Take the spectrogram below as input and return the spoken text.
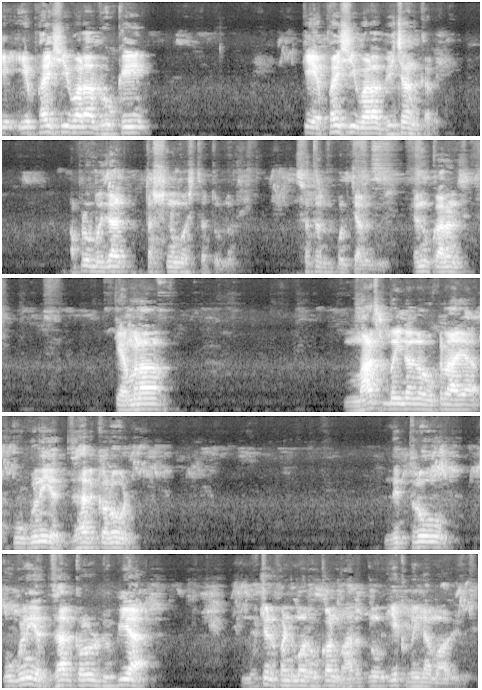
કે એફઆઈસીવાળા રોકે કે એફઆઈસીવાળા વેચાણ કરે. આપણું બજાર તસનમસ થતું નથી. સતત ઉપર ચાલુ એનું કારણ છે કે હમણાં માર્ચ મહિનાના આવ્યા ઓગણીસ હજાર કરોડ મિત્રો ઓગણીસ હજાર કરોડ રૂપિયા મ્યુચ્યુઅલ ફંડમાં રોકાણ ભારતનું એક મહિનામાં આવ્યું છે.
